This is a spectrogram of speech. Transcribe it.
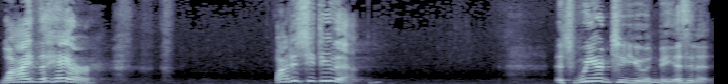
Why the hair? Why did she do that? It's weird to you and me, isn't it?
